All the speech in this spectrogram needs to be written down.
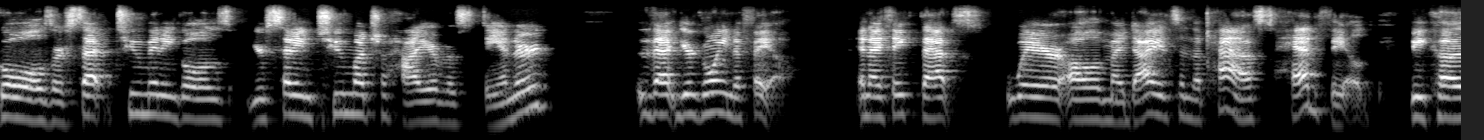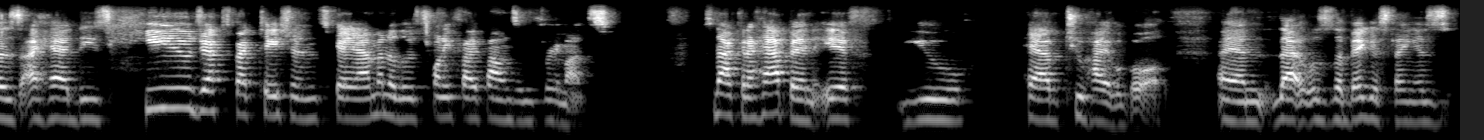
goals or set too many goals, you're setting too much higher of a standard that you're going to fail. And I think that's where all of my diets in the past had failed because I had these huge expectations. Okay, I'm going to lose 25 pounds in three months. It's not going to happen if you have too high of a goal. And that was the biggest thing is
